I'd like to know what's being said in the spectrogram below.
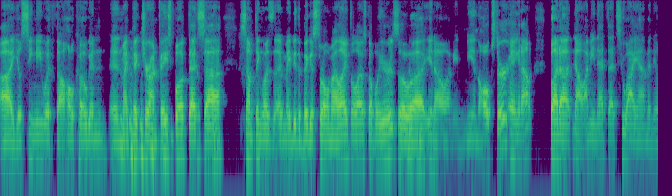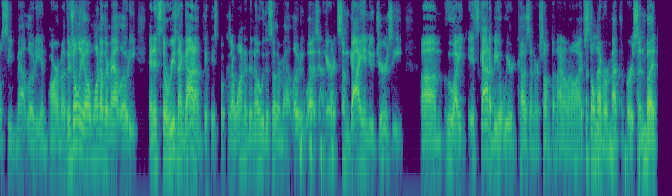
uh, you'll see me with uh, Hulk Hogan in my picture on Facebook. That's uh, something was uh, maybe the biggest thrill of my life the last couple of years. So uh, you know, I mean, me and the Hulkster hanging out. But uh, no, I mean that that's who I am, and you'll see Matt Loede in Parma. There's only one other Matt Loede, and it's the reason I got on Facebook because I wanted to know who this other Matt Loede was. And here it's some guy in New Jersey um, who I it's got to be a weird cousin or something. I don't know. I've still never met the person, but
